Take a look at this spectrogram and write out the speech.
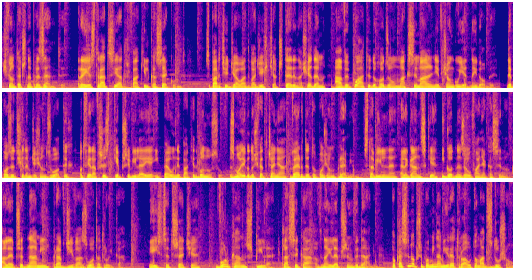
Świąteczne prezenty. Rejestracja trwa kilka sekund. Wsparcie działa 24 na 7, a wypłaty dochodzą maksymalnie w ciągu jednej doby. Depozyt 70 zł otwiera wszystkie przywileje i pełny pakiet bonusów. Z mojego doświadczenia Verde to poziom premium. Stabilne, eleganckie i godne zaufania kasyno. Ale przed nami prawdziwa złota trójka. Miejsce trzecie. Wulkan Szpile. Klasyka w najlepszym wydaniu. To kasyno przypomina mi retroautomat z duszą,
